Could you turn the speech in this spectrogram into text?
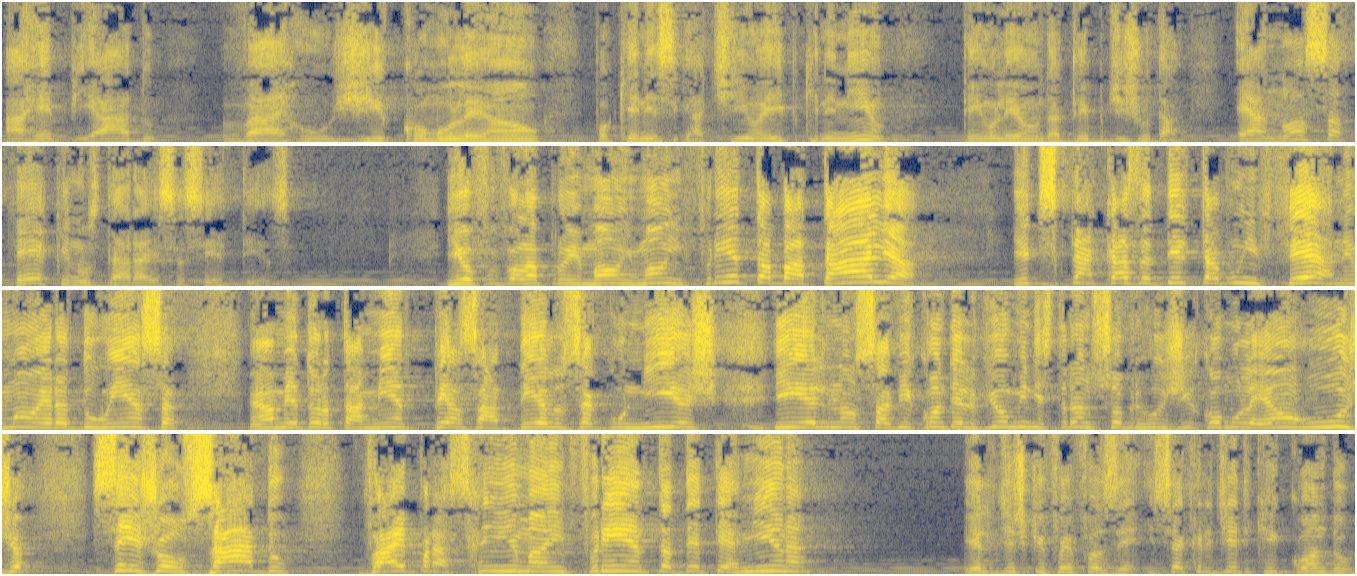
arrepiado, vai rugir como leão, porque nesse gatinho aí, pequenininho, tem o leão da tribo de Judá. É a nossa fé que nos dará essa certeza. E eu fui falar para o irmão, irmão, enfrenta a batalha. Ele disse que na casa dele estava um inferno, irmão, era doença, amedrontamento, pesadelos, agonias, e ele não sabia. Quando ele viu ministrando sobre rugir como leão, ruja, seja ousado, vai para cima, enfrenta, determina ele diz que foi fazer. E você acredita que quando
